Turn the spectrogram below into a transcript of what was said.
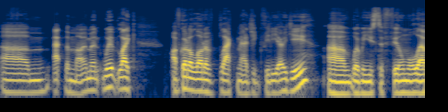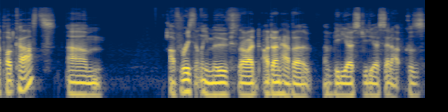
um, at the moment. We've like, I've got a lot of Blackmagic video gear um, when we used to film all our podcasts. Um, I've recently moved, so I, I don't have a, a video studio set up because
